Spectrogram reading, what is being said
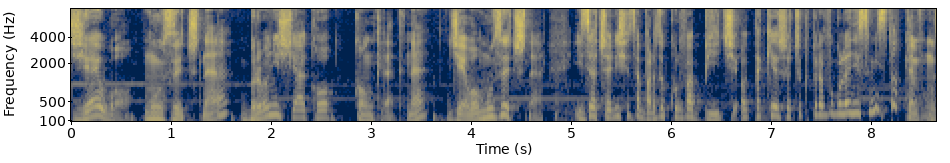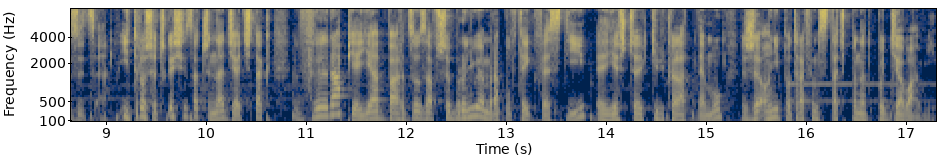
dzieło muzyczne broni się jako konkretne dzieło muzyczne. I zaczęli się za bardzo kurwa bić o takie rzeczy, które w ogóle nie są istotne w muzyce. I troszeczkę się zaczyna dziać tak w rapie. Ja bardzo zawsze broniłem rapu w tej kwestii, y, jeszcze kilka lat temu, że oni potrafią stać ponad podziałami.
